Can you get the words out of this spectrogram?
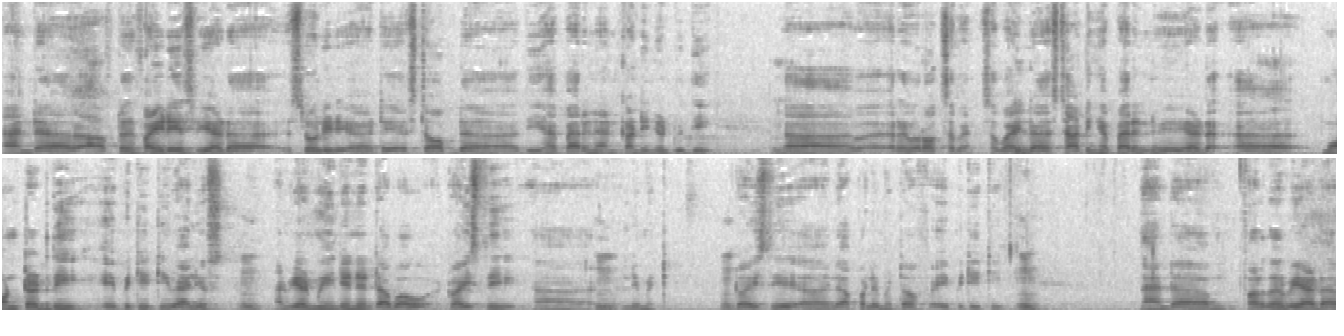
and uh, after five days we had uh, slowly uh, stopped uh, the heparin and continued with the uh, rivaroxaban. So while uh, starting heparin, we had uh, monitored the APTT values, and we had maintained it above twice the uh, limit, twice the uh, upper limit of APTT. Mm. And um, further, we had a,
